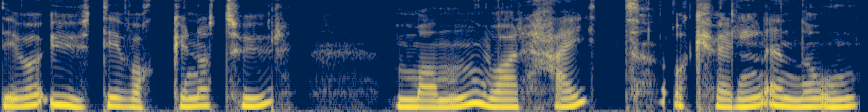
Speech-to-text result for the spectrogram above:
de var ute i vakker natur, mannen var heit og kvelden ennå ung.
